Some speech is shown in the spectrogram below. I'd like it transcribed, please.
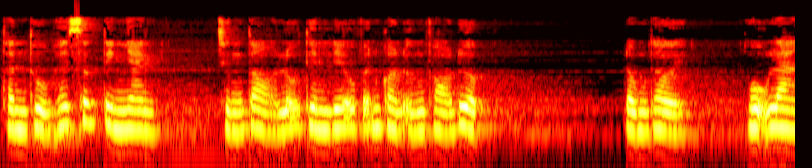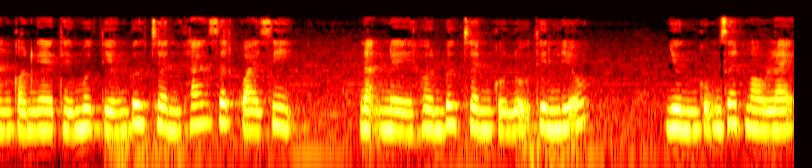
Thân thủ hết sức tinh nhanh, chứng tỏ lỗ thiên liễu vẫn còn ứng phó được. Đồng thời, Vũ lang còn nghe thấy một tiếng bước chân khác rất quái dị, nặng nề hơn bước chân của lỗ thiên liễu, nhưng cũng rất mau lẹ,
